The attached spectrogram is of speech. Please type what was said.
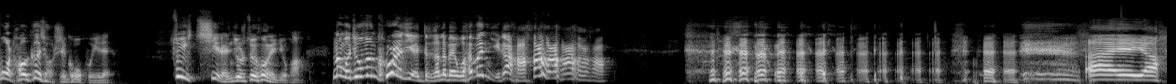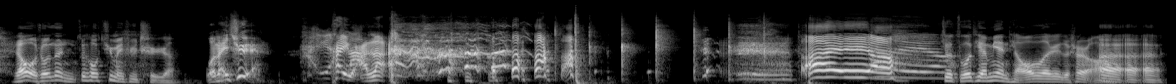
过了好几个小时给我回的，最气人就是最后那句话，那我就问阔儿姐得了呗，我还问你干啥？哈哈哈哈哈哈！哎呀，然后我说那你最后去没去吃啊？我没去，太远太远了。哎呀，哎呀，就昨天面条子这个事儿哎啊，哎哎，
